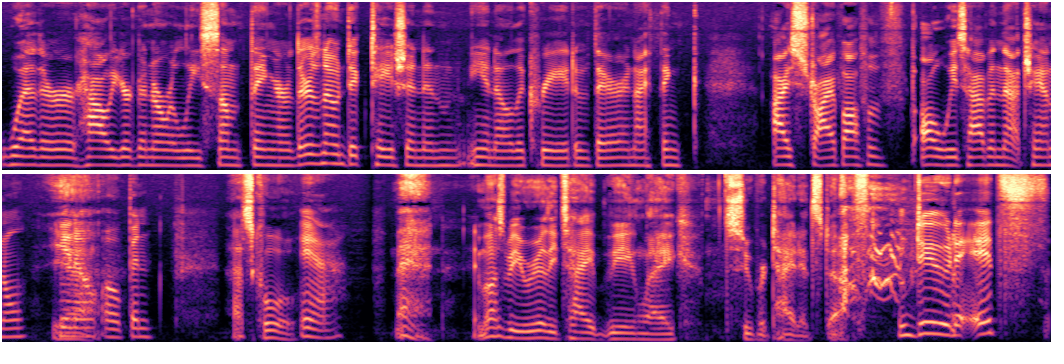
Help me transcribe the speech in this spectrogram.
whether or how you're going to release something or there's no dictation in, you know, the creative there. And I think I strive off of always having that channel, you know, open. That's cool, Yeah. man. It must be really tight being like super tight at stuff. Dude, it's,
